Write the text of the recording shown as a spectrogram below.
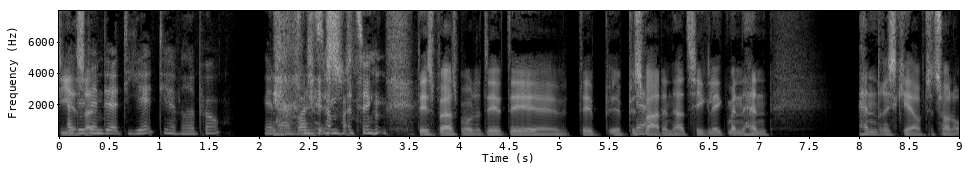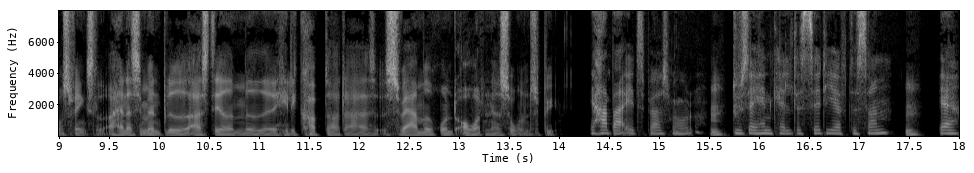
de er, er det så... den der diæt, de har været på? Eller voldsomme ting? Det er spørgsmålet. Det, det, det besvarer ja. den her artikel ikke. Men han, Han risikerer op til 12 års fængsel, og han er simpelthen blevet arresteret med øh, helikopter, der er sværmet rundt over den her solens by. Jeg har bare et spørgsmål. Mm. Du sagde, han kaldte det City of the Sun. Mm. Ja,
